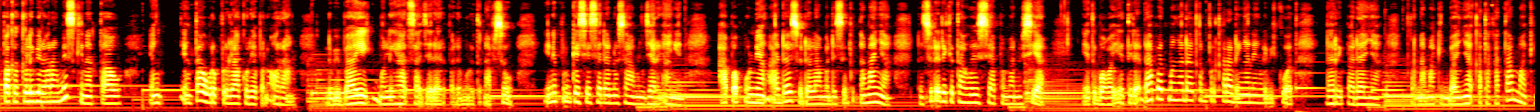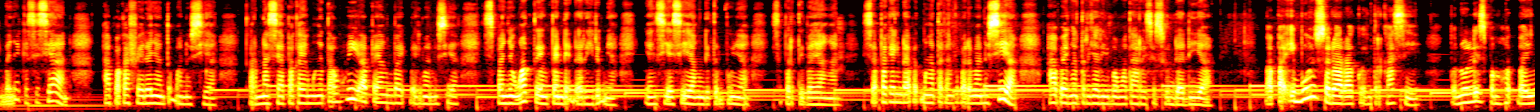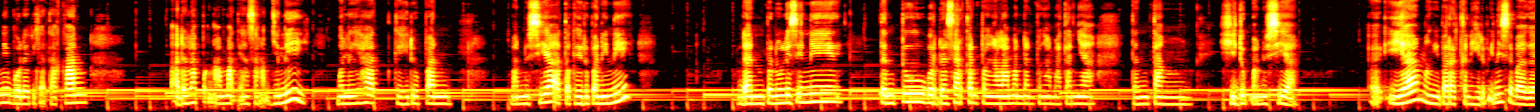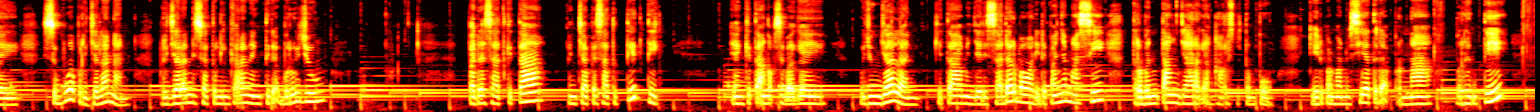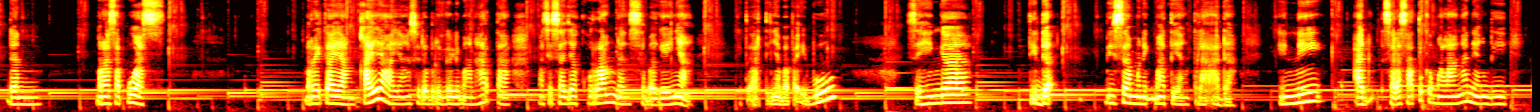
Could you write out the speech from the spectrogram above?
Apakah kelebihan orang miskin atau yang yang tahu berperilaku di depan orang. Lebih baik melihat saja daripada mulut nafsu. Ini pun kesia dan usaha menjaring angin. Apa pun yang ada sudah lama disebut namanya dan sudah diketahui siapa manusia, yaitu bahwa ia tidak dapat mengadakan perkara dengan yang lebih kuat daripadanya. Karena makin banyak kata-kata, makin banyak kesisiaan. Apakah faedahnya untuk manusia? Karena siapakah yang mengetahui apa yang baik bagi manusia sepanjang waktu yang pendek dari hidupnya, yang sia-sia yang ditempuhnya seperti bayangan. Siapakah yang dapat mengatakan kepada manusia apa yang terjadi di bawah matahari sesudah dia? Bapak, Ibu, saudaraku yang terkasih, penulis pengkhotbah ini boleh dikatakan adalah pengamat yang sangat jeli melihat kehidupan manusia atau kehidupan ini dan penulis ini tentu berdasarkan pengalaman dan pengamatannya tentang hidup manusia. Eh, ia mengibaratkan hidup ini sebagai sebuah perjalanan, berjalan di suatu lingkaran yang tidak berujung. Pada saat kita mencapai satu titik yang kita anggap sebagai ujung jalan, kita menjadi sadar bahwa di depannya masih terbentang jarak yang harus ditempuh. Kehidupan manusia tidak pernah berhenti dan merasa puas. Mereka yang kaya, yang sudah bergelimangan harta, masih saja kurang dan sebagainya. Itu artinya Bapak Ibu, sehingga tidak bisa menikmati yang telah ada. Ini salah satu kemalangan yang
